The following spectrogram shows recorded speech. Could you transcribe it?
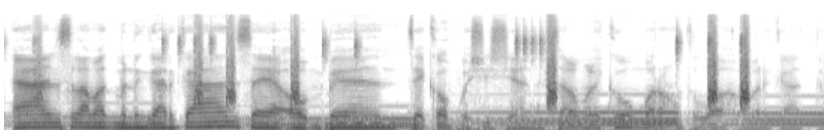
Dan selamat mendengarkan, saya Om Ben, take off position. Assalamualaikum warahmatullahi wabarakatuh.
